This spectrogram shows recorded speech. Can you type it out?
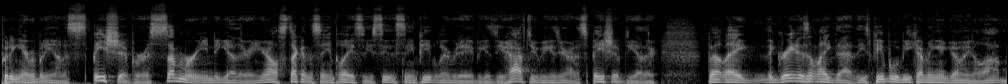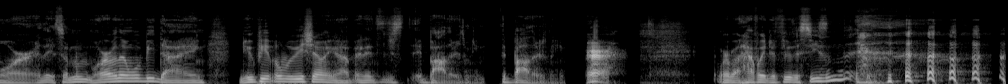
putting everybody on a spaceship or a submarine together and you're all stuck in the same place. So you see the same people every day because you have to because you're on a spaceship together. But like the great isn't like that. These people would be coming and going a lot more. Some more of them will be dying. New people will be showing up, and it's just it bothers me. It bothers me. Urgh. We're about halfway through the season.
